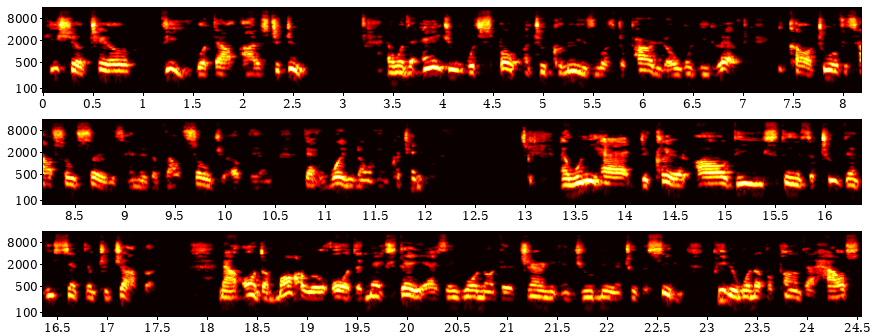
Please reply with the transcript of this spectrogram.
He shall tell thee what thou oughtest to do. And when the angel which spoke unto Cornelius was departed, or when he left, he called two of his household servants and a devout soldier of them that waited on him continually. And when he had declared all these things unto them, he sent them to Joppa. Now on the morrow or the next day, as they went on their journey and drew near to the city, Peter went up upon the house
